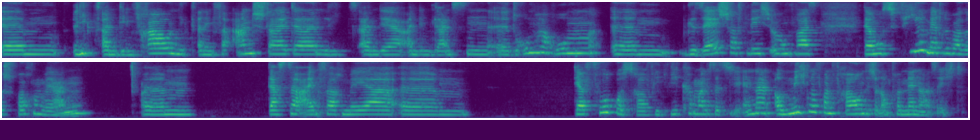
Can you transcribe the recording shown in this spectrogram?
Ähm, liegt es an den Frauen, liegt es an den Veranstaltern, liegt es an, an dem ganzen äh, Drumherum, ähm, gesellschaftlich irgendwas. Da muss viel mehr drüber gesprochen werden, ähm, dass da einfach mehr ähm, der Fokus drauf liegt. Wie kann man das jetzt ändern? Und nicht nur von Frauensicht, sondern auch von Männersicht.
